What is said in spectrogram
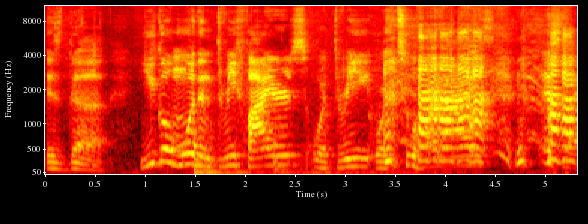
is the you go more than three fires or three or two hard eyes. It's like,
